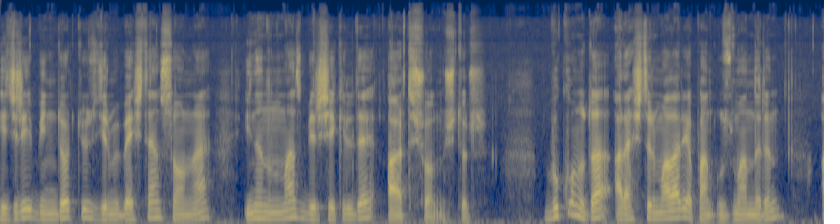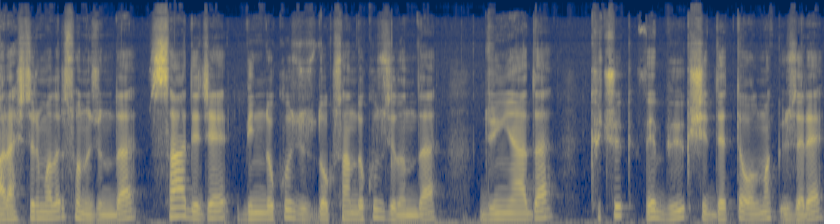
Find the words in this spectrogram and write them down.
Hicri 1425'ten sonra inanılmaz bir şekilde artış olmuştur. Bu konuda araştırmalar yapan uzmanların araştırmaları sonucunda sadece 1999 yılında dünyada küçük ve büyük şiddette olmak üzere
